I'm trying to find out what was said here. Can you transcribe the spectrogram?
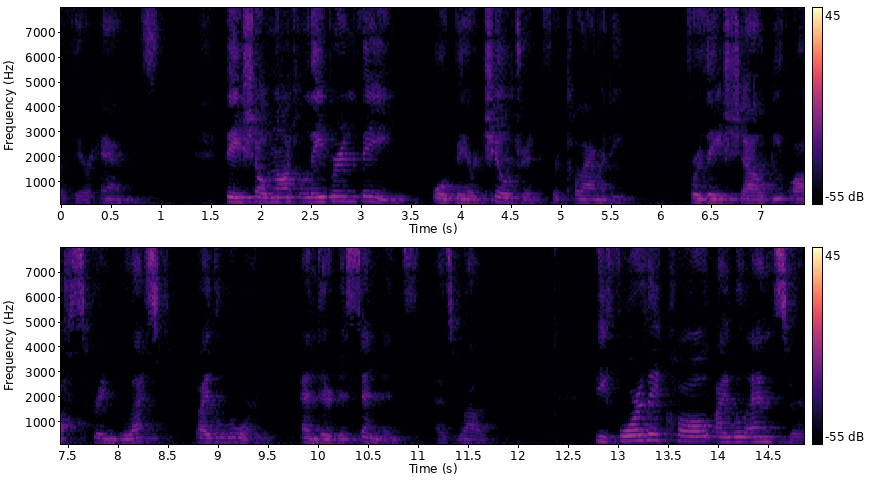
of their hands. They shall not labor in vain or bear children for calamity, for they shall be offspring blessed by the Lord, and their descendants as well. Before they call, I will answer.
